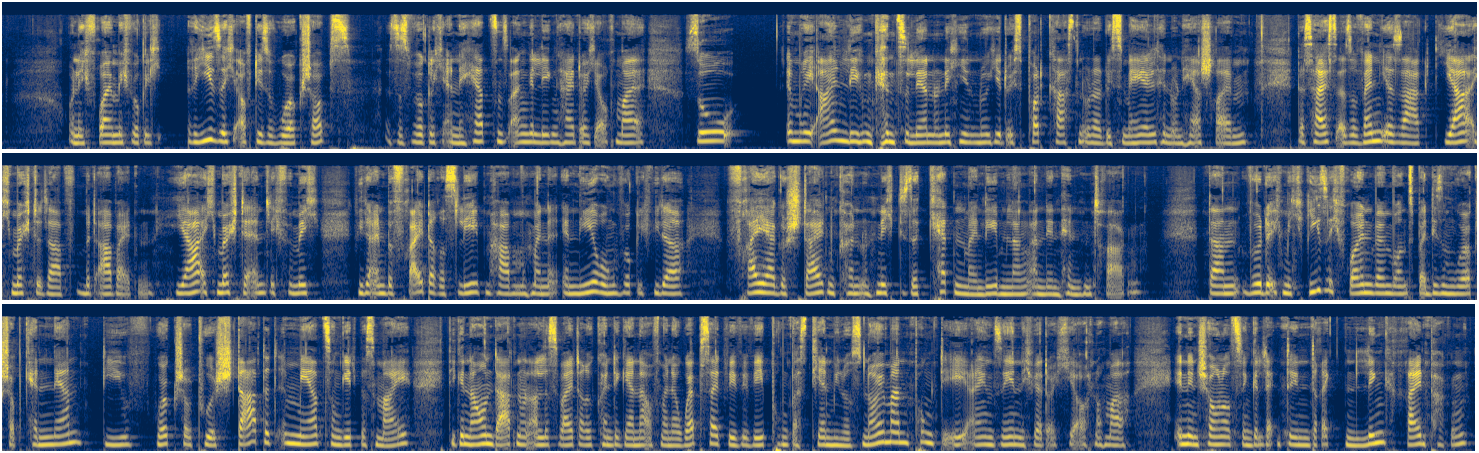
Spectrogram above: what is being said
Und ich freue mich wirklich riesig auf diese Workshops. Es ist wirklich eine Herzensangelegenheit, euch auch mal so im realen Leben kennenzulernen und nicht nur hier durchs Podcasten oder durchs Mail hin und her schreiben. Das heißt also, wenn ihr sagt, ja, ich möchte da mitarbeiten, ja, ich möchte endlich für mich wieder ein befreiteres Leben haben und meine Ernährung wirklich wieder freier gestalten können und nicht diese Ketten mein Leben lang an den Händen tragen, dann würde ich mich riesig freuen, wenn wir uns bei diesem Workshop kennenlernen. Die Workshop-Tour startet im März und geht bis Mai. Die genauen Daten und alles weitere könnt ihr gerne auf meiner Website www.bastian-neumann.de einsehen. Ich werde euch hier auch nochmal in den Shownotes den, den direkten Link reinpacken.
